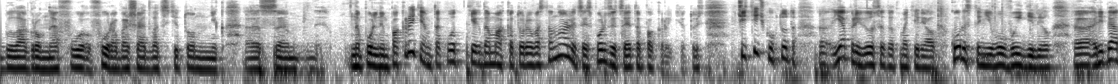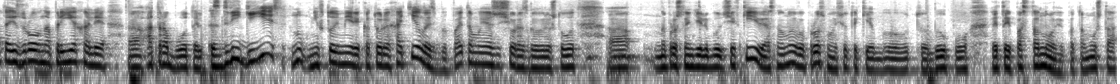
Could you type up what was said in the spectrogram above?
была огромная фу- фура, большая 20-тонник э, с э, напольным покрытием, так вот в тех домах, которые восстанавливаются, используется это покрытие. То есть частичку кто-то, э, я привез этот материал, Коростень его выделил, э, ребята из Ровно приехали, э, отработали. Сдвиги есть, ну, не в той мере, которой хотелось бы, поэтому я же еще раз говорю, что вот на прошлой неделе, будучи в Киеве, основной вопрос мой все-таки вот, был по этой постанове, потому что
